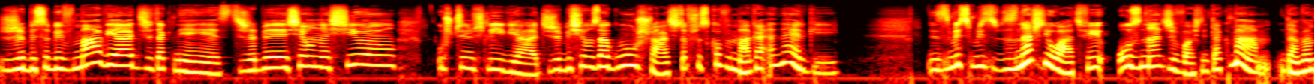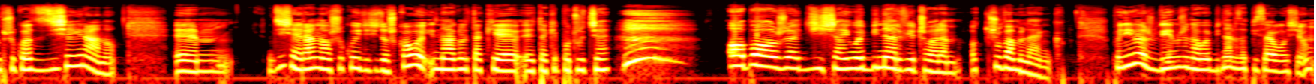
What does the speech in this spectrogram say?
żeby sobie wmawiać, że tak nie jest, żeby się na siłę uszczęśliwiać, żeby się zagłuszać. To wszystko wymaga energii. Więc jest mi znacznie łatwiej uznać, że właśnie tak mam. Dam wam przykład z dzisiaj rano. Em, dzisiaj rano szykuję dzieci do szkoły i nagle takie, y, takie poczucie o Boże, dzisiaj webinar wieczorem. Odczuwam lęk. Ponieważ wiem, że na webinar zapisało się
